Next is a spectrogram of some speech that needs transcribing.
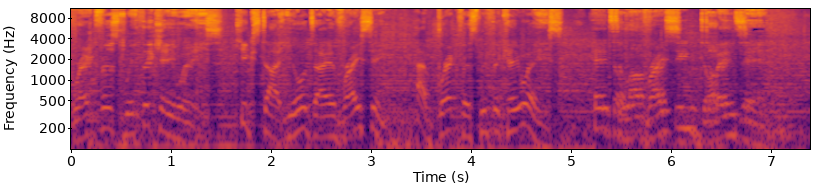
Breakfast with the Kiwis. Kickstart your day of racing. Have breakfast with the Kiwis. Head to loveracing.nz.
